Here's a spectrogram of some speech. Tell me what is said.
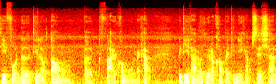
ที่โฟลเดอร์ที่เราต้องเปิดไฟล์ข้อมูลนะครับ วิธีทำก็คือเราเข้าไปที่นี่ครับ session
